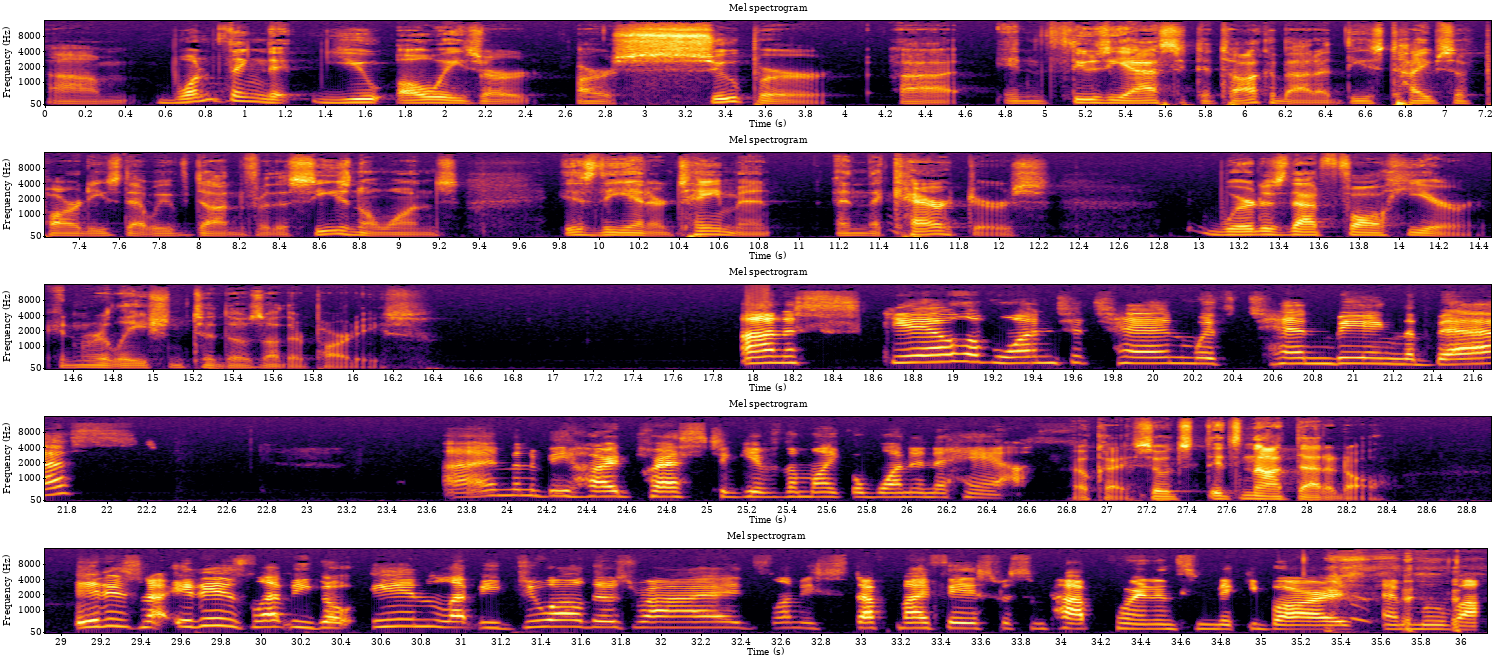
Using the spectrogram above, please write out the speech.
Um, one thing that you always are are super uh, enthusiastic to talk about at these types of parties that we've done for the seasonal ones is the entertainment and the characters. Where does that fall here in relation to those other parties? On a scale of one to 10, with 10 being the best, I'm going to be hard pressed to give them like a one and a half. Okay, so it's it's not that at all. It is not. It is. Let me go in. Let me do all those rides. Let me stuff my face with some popcorn and some Mickey bars and move on.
